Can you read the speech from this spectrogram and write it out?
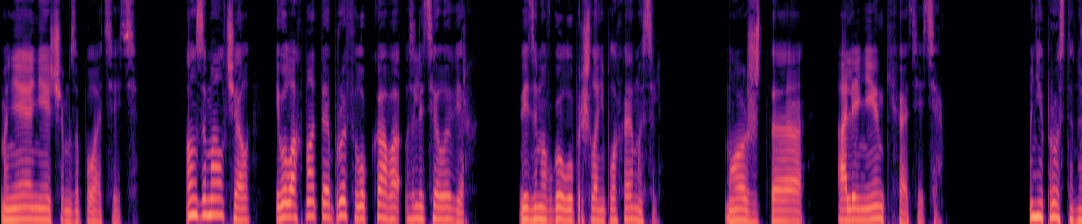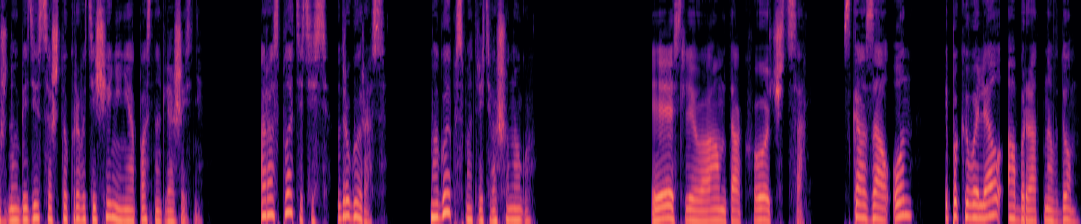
«Мне нечем заплатить». Он замолчал. Его лохматая бровь лукаво взлетела вверх. Видимо, в голову пришла неплохая мысль. «Может, э, оленинки хотите?» «Мне просто нужно убедиться, что кровотечение не опасно для жизни. А расплатитесь в другой раз. Могу я посмотреть вашу ногу?» «Если вам так хочется», — сказал он и поковылял обратно в дом.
